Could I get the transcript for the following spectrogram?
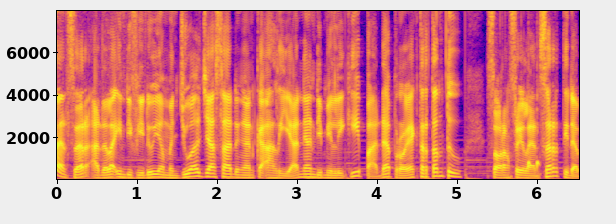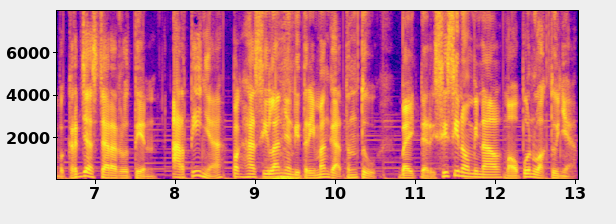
Freelancer adalah individu yang menjual jasa dengan keahlian yang dimiliki pada proyek tertentu. Seorang freelancer tidak bekerja secara rutin. Artinya, penghasilan yang diterima nggak tentu, baik dari sisi nominal maupun waktunya.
